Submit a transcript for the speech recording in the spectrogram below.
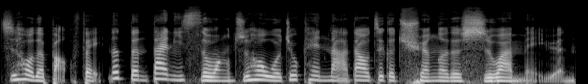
之后的保费，那等待你死亡之后，我就可以拿到这个全额的十万美元。”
